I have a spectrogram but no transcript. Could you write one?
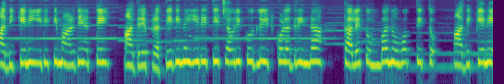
ಅದಕ್ಕೇನೆ ಈ ರೀತಿ ಮಾಡಿದೆ ಅತ್ತೆ. ಆದ್ರೆ ಪ್ರತಿದಿನ ಈ ರೀತಿ ಚೌರಿ ಕೂದಲು ಇಟ್ಕೊಳ್ಳೋದ್ರಿಂದ ತಲೆ ತುಂಬಾ ನೋವಾಗ್ತಿತ್ತು. ಅದಕ್ಕೇನೆ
